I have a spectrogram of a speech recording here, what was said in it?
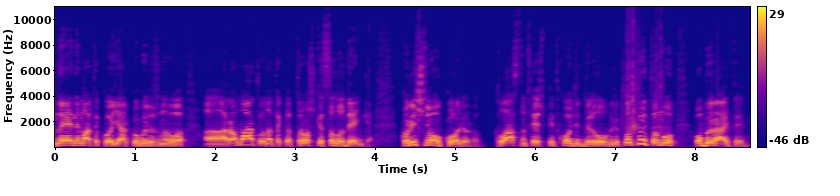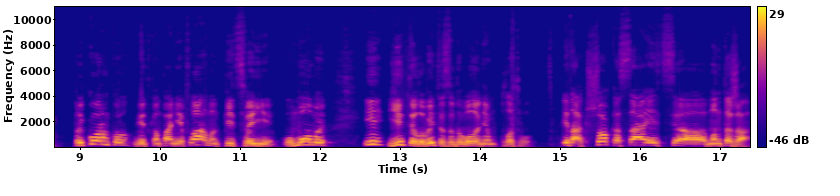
неї нема такого ярко вираженого аромату, вона така трошки солоденька, коричневого кольору. Класно теж підходить для ловлі плотви, тому обирайте прикормку від компанії Флагман під свої умови і їдьте ловити з задоволенням плотву. І так, що касається монтажа,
